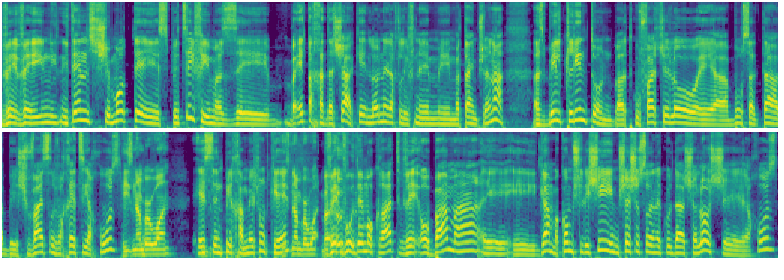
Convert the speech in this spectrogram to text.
ו- ואם ניתן שמות uh, ספציפיים, אז uh, בעת החדשה, כן, לא נלך לפני uh, 200 שנה, אז ביל קלינטון, בתקופה שלו, uh, הבורסה עלתה ב-17.5 אחוז, He's number one. S&P 500, כן, והוא דמוקרט, ואובמה אה, אה, גם מקום שלישי עם 16.3 אה, אחוז,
